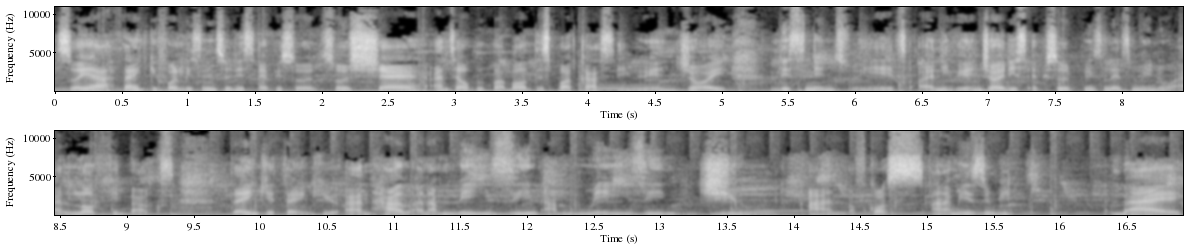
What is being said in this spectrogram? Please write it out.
so yeah, thank you for listening to this episode. So share and tell people about this podcast if you enjoy listening to it, and if you enjoy this episode, please let me know. I love feedbacks. Thank you, thank you, and have an amazing, amazing June, and of course, an amazing week. Bye.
